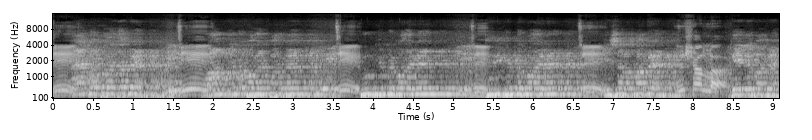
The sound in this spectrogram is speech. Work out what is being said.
জি পড়াই যাবেন জি। পড়াই পারবেন ইনশাআল্লাহ পারবেন ইনশাআল্লাহ। কে পারবেন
